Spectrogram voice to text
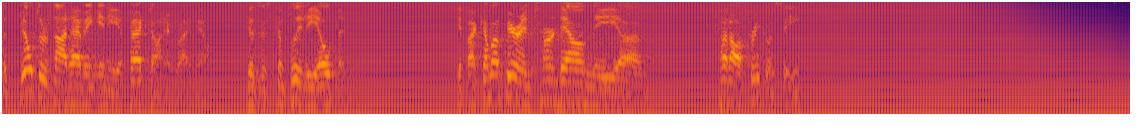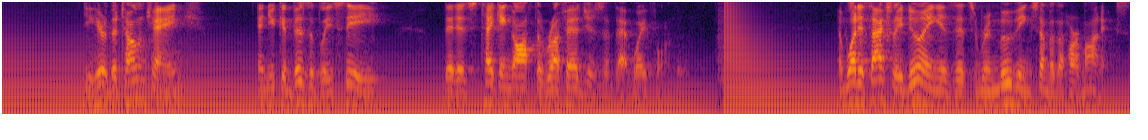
But the filter's not having any effect on it right now, because it's completely open. If I come up here and turn down the uh, cutoff frequency, you hear the tone change, and you can visibly see that it's taking off the rough edges of that waveform. And what it's actually doing is it's removing some of the harmonics.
